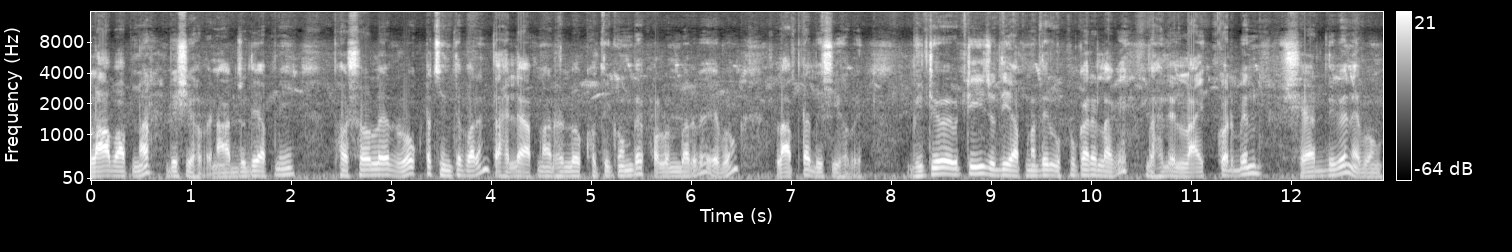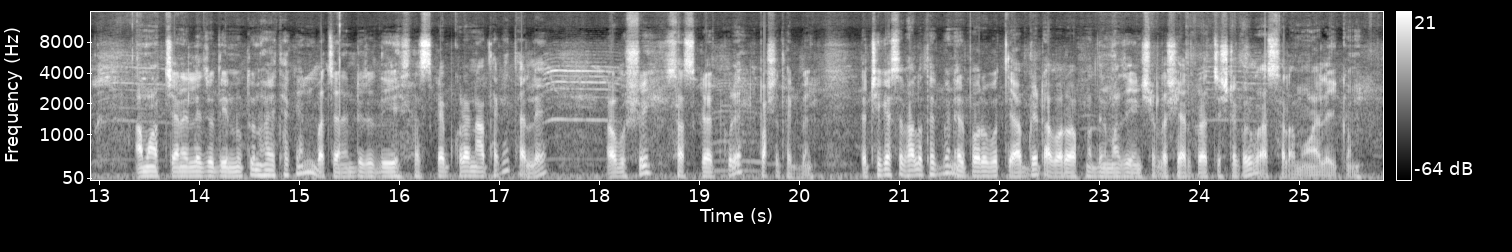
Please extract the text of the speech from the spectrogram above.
লাভ আপনার বেশি হবে না। আর যদি আপনি ফসলের রোগটা চিনতে পারেন, তাহলে আপনার হলো ক্ষতি কমবে, ফলন বাড়বে এবং লাভটা বেশি হবে। ভিডিওটি যদি আপনাদের উপকারে লাগে, তাহলে লাইক করবেন, শেয়ার দিবেন এবং আমার চ্যানেলে যদি নতুন হয়ে থাকেন বা চ্যানেলটি যদি সাবস্ক্রাইব করা না থাকে, তাহলে অবশ্যই সাবস্ক্রাইব করে পাশে থাকবেন। তো ঠিক আছে, ভালো থাকবেন। এর পরবর্তী আপডেট আবারও আপনাদের মাঝে ইনশাল্লাহ শেয়ার করার চেষ্টা করব। আসসালামু আলাইকুম।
